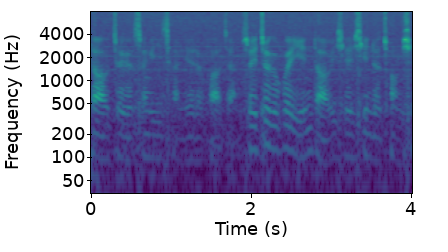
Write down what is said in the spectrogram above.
到这个生医产业的发展，所以这个会引导一些新的创新。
